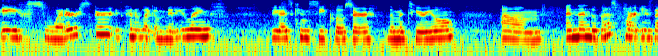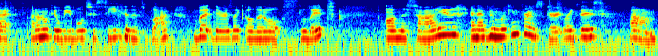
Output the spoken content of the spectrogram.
a sweater skirt. It's kind of like a midi length. If you guys can see closer the material. Um, and then the best part is that, I don't know if you'll be able to see because it's black, but there's like a little slit on the side. And I've been looking for a skirt like this. Um,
